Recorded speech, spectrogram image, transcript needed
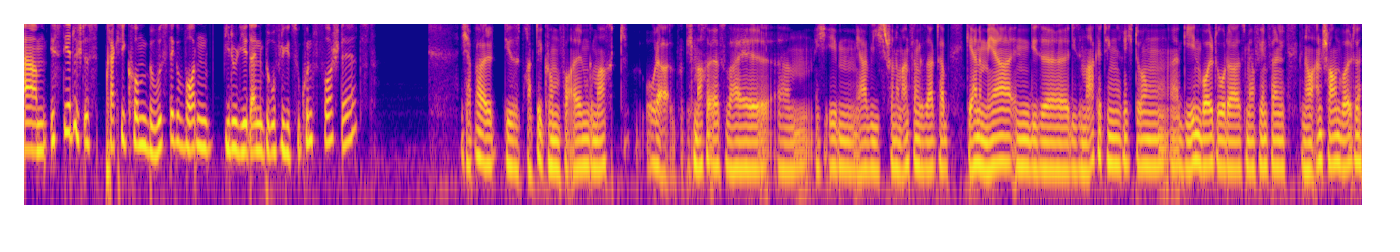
Ähm, ist dir durch das Praktikum bewusster geworden, wie du dir deine berufliche Zukunft vorstellst? Ich habe halt dieses Praktikum vor allem gemacht, oder ich mache es, weil ähm, ich eben, ja, wie ich schon am Anfang gesagt habe, gerne mehr in diese, diese Marketing-Richtung äh, gehen wollte oder es mir auf jeden Fall genau anschauen wollte,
